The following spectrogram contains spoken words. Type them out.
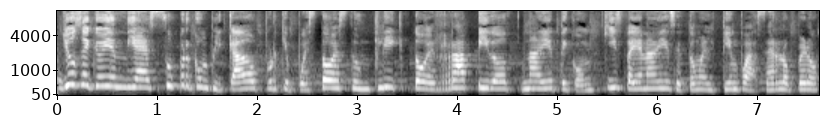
Yo sé que hoy en día es súper complicado porque pues todo es un clic, todo es rápido, nadie te conquista, ya nadie se toma el tiempo de hacerlo, pero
